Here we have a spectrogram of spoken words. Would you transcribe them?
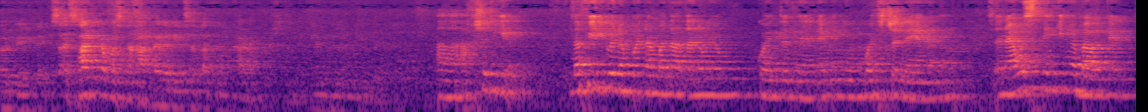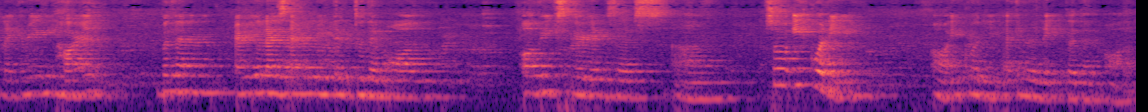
Okay. Sa saan ka mas nakaka-relate sa tatlong characters? Ah, actually, na-feel ko na po na matatanong yung kwento na yan, I mean yung question na yan. And I was thinking about it like really hard, but then I realized I related to them all, all the experiences. Um, so equally, oh, equally, I can relate to them all.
